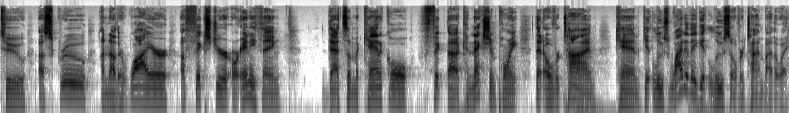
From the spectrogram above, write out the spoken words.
to a screw, another wire, a fixture, or anything, that's a mechanical fi- uh, connection point that over time can get loose. Why do they get loose over time, by the way?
